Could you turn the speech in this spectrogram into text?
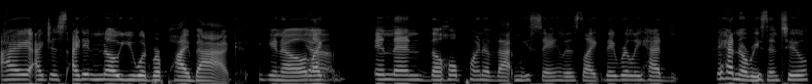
I, I just, I didn't know you would reply back, you know? Like, and then the whole point of that, me saying this, like, they really had. They had no reason to.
